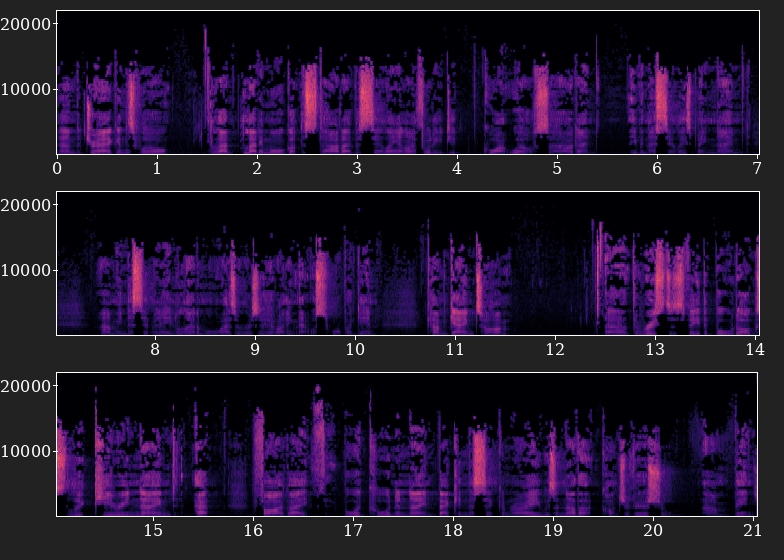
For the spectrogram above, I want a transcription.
And the Dragons, well, Latimore got the start over Selly, and I thought he did quite well. So I don't, even though Selly's been named um, in the 17 and Latimore as a reserve, I think that will swap again. Come game time, uh, the Roosters v the Bulldogs. Luke Keary named at five eighth. Boyd Cordner named back in the second row. He was another controversial um, bench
